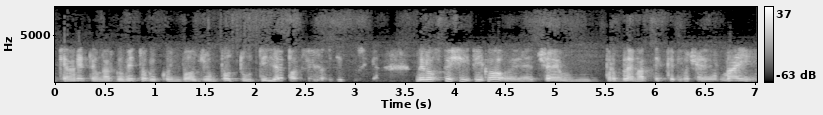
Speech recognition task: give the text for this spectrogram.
chiaramente un argomento che coinvolge un po' tutti gli appassionati di musica. Nello specifico eh, c'è un problema tecnico, cioè ormai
